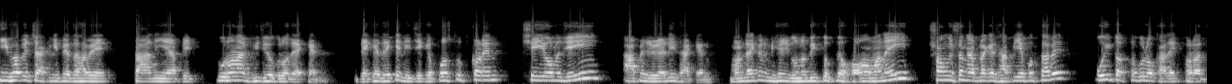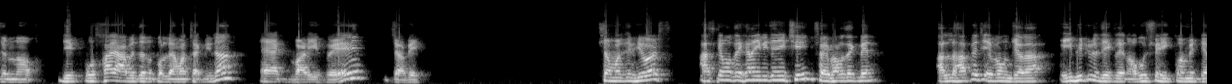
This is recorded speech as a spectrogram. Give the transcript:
কীভাবে চাকরি পেতে হবে তা নিয়ে আপনি পুরোনো ভিডিওগুলো দেখেন। দেখে দেখে নিজেকে প্রস্তুত করেন, সেই অনুযায়ী আপনি রেডি থাকেন, মনে রাখবেন বিশেষ গণবিজ্ঞপ্তি হওয়া মানেই সঙ্গে সঙ্গে আপনাকে ঝাঁপিয়ে পড়তে হবে। ওই তথ্যগুলো কালেক্ট করার জন্য যে কোথায় আবেদন করলে আমার চাকরিটা একবারই হয়ে যাবে। সমাজের ভিউয়ার্স আজকের মতো এখানেই বিদায় নিচ্ছি। সবাই ভালো দেখবেন আল্লাহ হাফেজ। এবং যারা এই ভিডিওটি দেখলেন, অবশ্যই কমেন্টে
